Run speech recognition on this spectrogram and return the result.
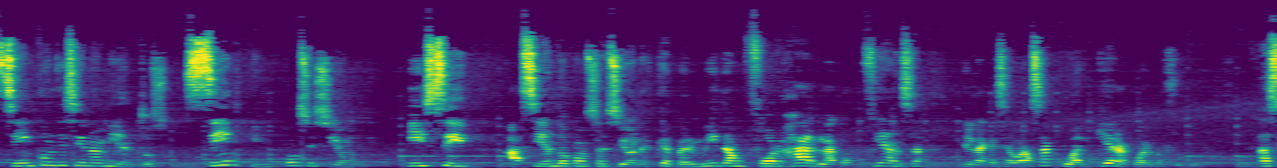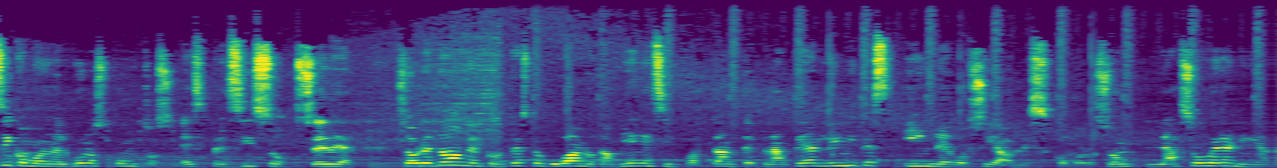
sin condicionamientos, sin imposición y sí haciendo concesiones que permitan forjar la confianza en la que se basa cualquier acuerdo futuro. Así como en algunos puntos es preciso ceder, sobre todo en el contexto cubano también es importante plantear límites innegociables, como lo son la soberanía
